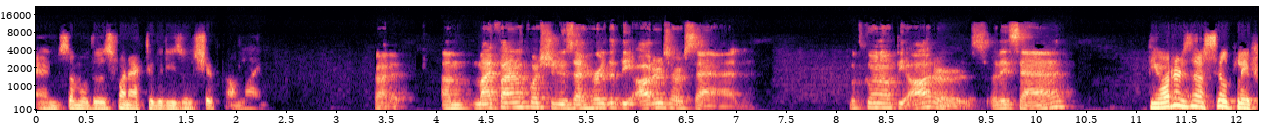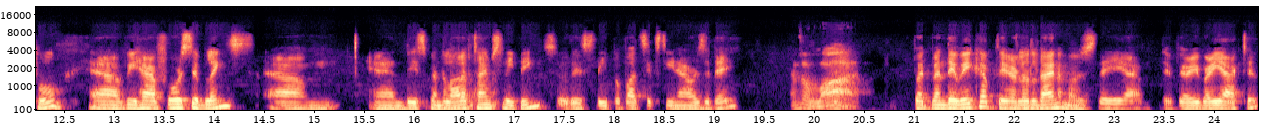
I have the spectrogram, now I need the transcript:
and some of those fun activities will shift online. Got it. Um, my final question is: I heard that the otters are sad. What's going on with the otters? Are they sad? The otters are still playful. Uh, we have four siblings, um, and they spend a lot of time sleeping. So they sleep about 16 hours a day. That's a lot but when they wake up, they are little dynamos. They uh, they're very very active.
